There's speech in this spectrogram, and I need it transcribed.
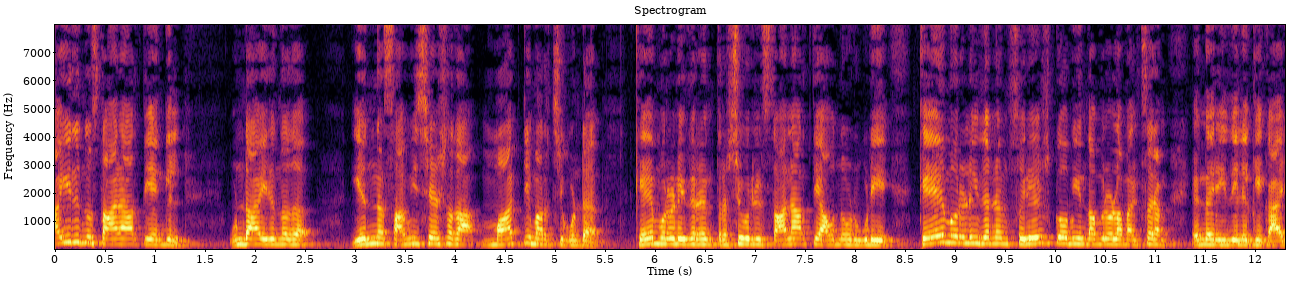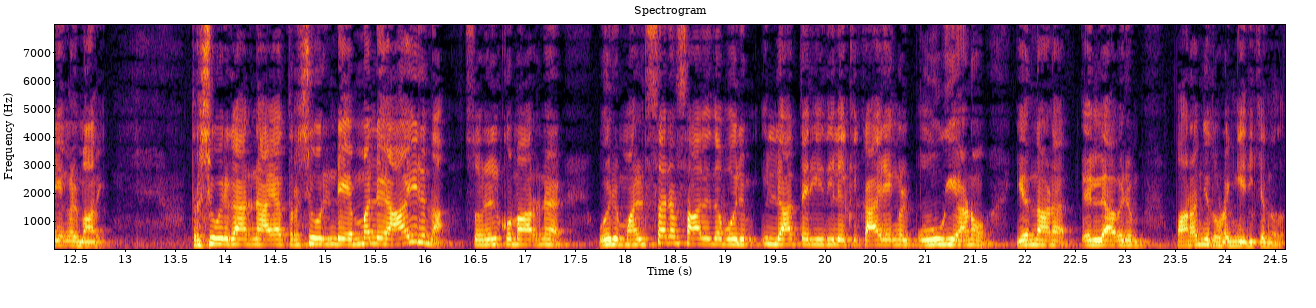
ആയിരുന്നു സ്ഥാനാർത്ഥിയെങ്കിൽ ഉണ്ടായിരുന്നത് എന്ന സവിശേഷത മാറ്റിമറിച്ചുകൊണ്ട് കെ മുരളീധരൻ തൃശ്ശൂരിൽ സ്ഥാനാർത്ഥിയാവുന്നതോടുകൂടി കെ മുരളീധരനും സുരേഷ് ഗോപിയും തമ്മിലുള്ള മത്സരം എന്ന രീതിയിലേക്ക് കാര്യങ്ങൾ മാറി. തൃശ്ശൂരുകാരനായ തൃശ്ശൂരിന്റെ എം എൽ എ ആയിരുന്ന സുനിൽകുമാറിന് ഒരു മത്സര സാധ്യത പോലും ഇല്ലാത്ത രീതിയിലേക്ക് കാര്യങ്ങൾ പോവുകയാണോ എന്നാണ് എല്ലാവരും പറഞ്ഞു തുടങ്ങിയിരിക്കുന്നത്.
